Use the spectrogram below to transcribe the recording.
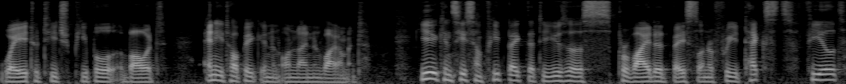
way to teach people about any topic in an online environment. Here you can see some feedback that the users provided based on a free text field.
